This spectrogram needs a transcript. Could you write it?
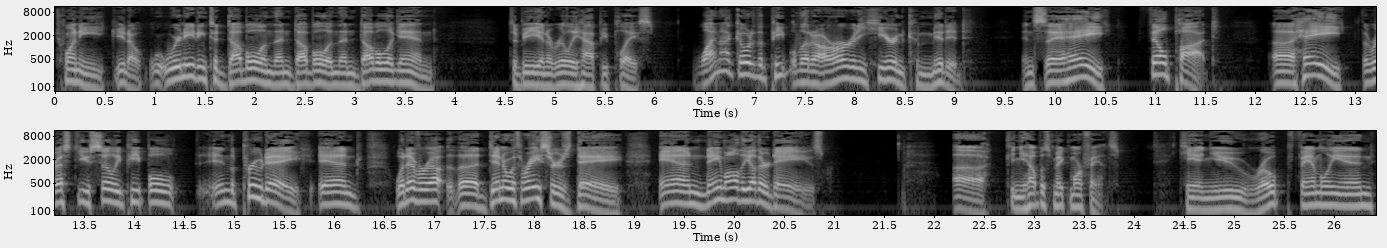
20, you know, we're needing to double and then double and then double again to be in a really happy place why not go to the people that are already here and committed and say, hey, Philpot, uh, hey, the rest of you silly people in the Prue Day and whatever the Dinner with Racers Day and name all the other days. Uh, can you help us make more fans? Can you rope family in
